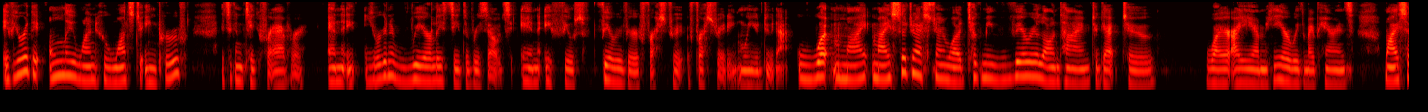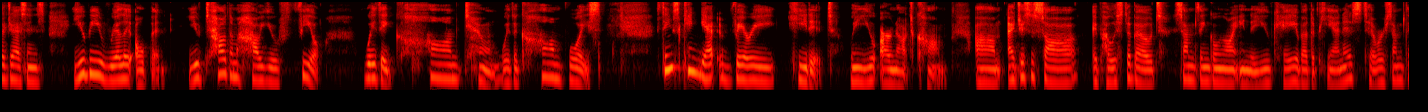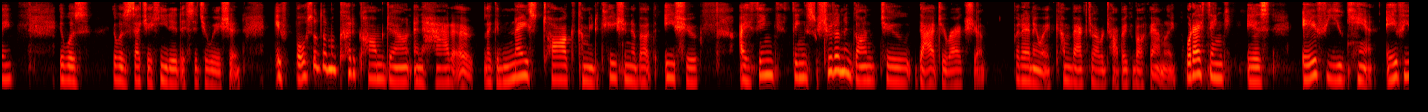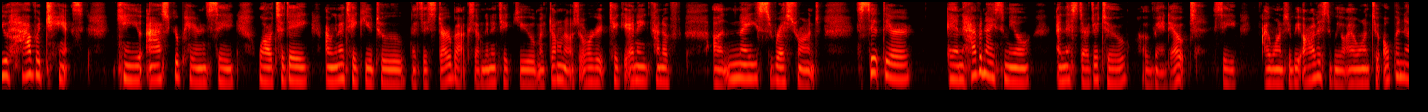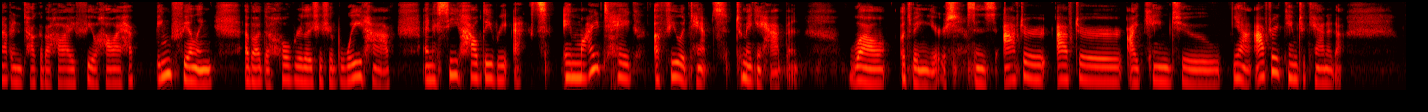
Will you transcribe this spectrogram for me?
If you're the only one who wants to improve, it's going to take forever and it, you're going to rarely see the results and it feels very very frustra- frustrating when you do that. What my my suggestion what took me very long time to get to where i am here with my parents my suggestion is you be really open. You tell them how you feel with a calm tone with a calm voice. Things can get very heated when you are not calm. Um, I just saw a post about something going on in the UK about the pianist or something. It was it was such a heated situation. If both of them could calm down and had a like a nice talk communication about the issue, I think things shouldn't have gone to that direction. But anyway, come back to our topic about family. What I think is if you can, if you have a chance, can you ask your parents, say, well, today I'm going to take you to, let's say, Starbucks, I'm going to take you McDonald's, or take any kind of uh, nice restaurant, sit there and have a nice meal, and then started to vent out. See, I want to be honest with you. I want to open up and talk about how I feel, how I have been feeling about the whole relationship we have and see how they react. It might take a few attempts to make it happen. Well, it's been years since after after I came to yeah, after I came to Canada.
